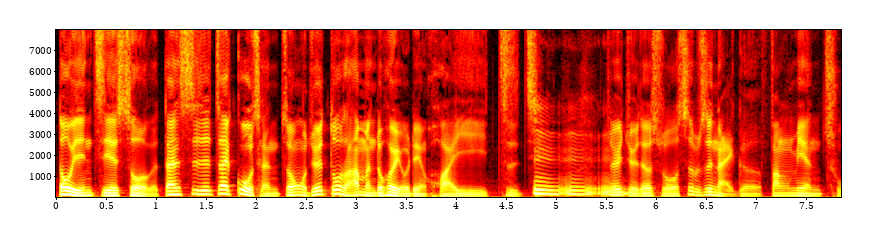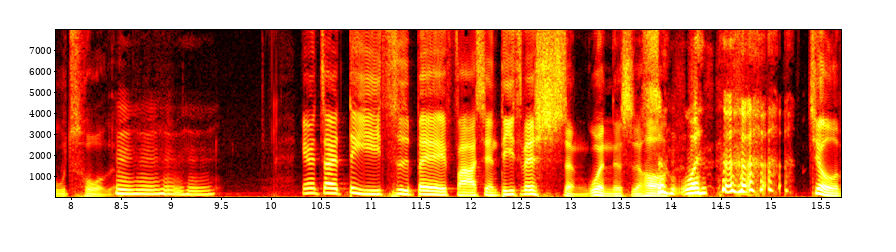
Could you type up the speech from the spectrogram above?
都已经接受了，嗯、但是在过程中，我觉得多少他们都会有点怀疑自己，嗯嗯，嗯就会觉得说是不是哪个方面出错了？嗯哼哼哼。因为在第一次被发现、第一次被审问的时候，审问 就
